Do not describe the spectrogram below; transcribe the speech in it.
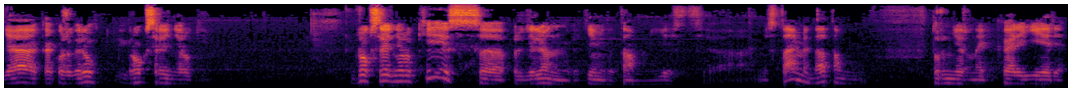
я, как уже говорил, игрок средней руки. Игрок средней руки с определенными какими-то там есть э, местами, да, там в турнирной карьере.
